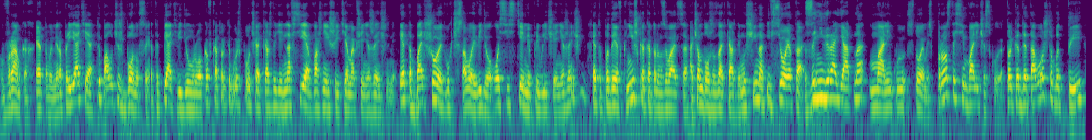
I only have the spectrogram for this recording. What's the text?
в рамках этого мероприятия, ты получишь бонусы. Это 5 видеоуроков, которые ты будешь получать каждый день на все важнейшие темы общения с женщинами. Это большое двухчасовое видео о системе привлечения женщин. Это PDF-книжка, которая называется «О чем должен знать каждый мужчина». И все это за невероятно маленькую стоимость. Просто символическую. Только для того, чтобы ты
